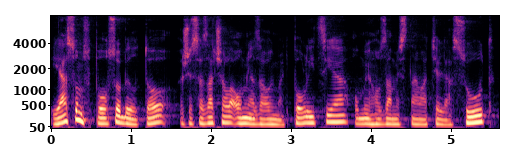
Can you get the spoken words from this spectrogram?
ja som spôsobil to, že sa začala o mňa zaujímať polícia, o môjho zamestnávateľa súd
